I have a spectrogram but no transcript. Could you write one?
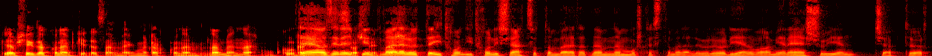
különbség, de akkor nem kérdezem meg, mert akkor nem, nem lenne korrekt. De azért egyébként már előtte itthon, itthon is játszottam vele, tehát nem, nem most kezdtem el előről, ilyen valamilyen első ilyen chaptert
